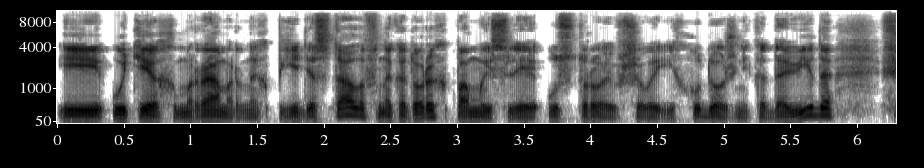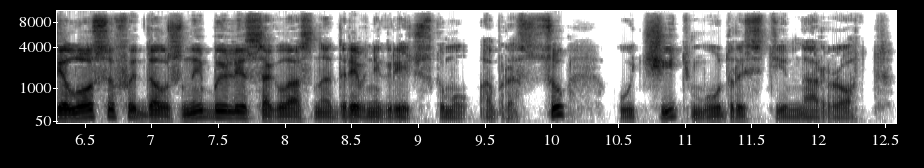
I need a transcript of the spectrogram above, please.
и у тех мраморных пьедесталов, на которых, по мысли устроившего их художника Давида, философы должны были, согласно древнегреческому образцу, учить мудрости народ.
